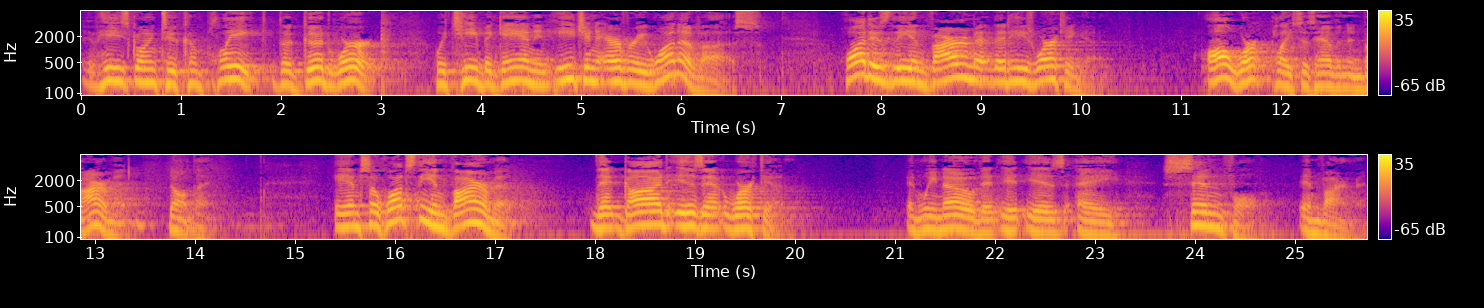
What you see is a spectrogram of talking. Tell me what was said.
if he's going to complete the good work which he began in each and every one of us, what is the environment that he's working in? All workplaces have an environment, don't they? And so, what's the environment that God is at work in? And we know that it is a sinful environment.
